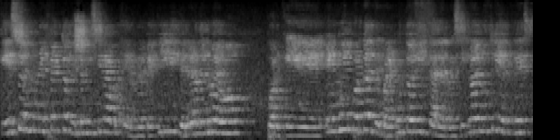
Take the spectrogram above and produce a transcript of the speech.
que eso es un efecto que yo quisiera eh, repetir y tener de nuevo, porque es muy importante para el punto de vista del reciclado de nutrientes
